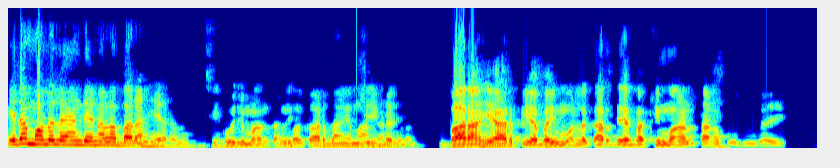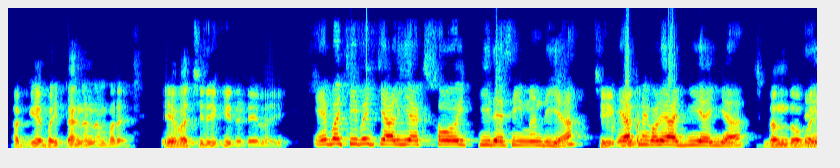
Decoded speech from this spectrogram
ਇਹਦਾ ਮੁੱਲ ਲੈਣ ਦੇਣ ਵਾਲਾ 12000 ਆ ਬਈ। ਜੀ, ਹੋ ਜੂ ਮਾਨਤਾ ਨੇ ਬਸ ਕਰ ਦਾਂਗੇ ਠੀਕ ਆ ਮਾਨਤਾਨ ਜੀ। ਥੋੜਾ 12000 ਰੁਪਿਆ ਬਾਈ ਮੁੱਲ ਕਰਦੇ ਆ ਬਾਕੀ ਮਾਨਤਾਨ ਹੋ ਜਾਊਗਾ ਜੀ। ਅੱਗੇ ਬਾਈ ਤਿੰਨ ਨੰਬਰ ਇਹ ਬੱਚੀ ਦੀ ਕੀ ਡਿਟੇਲ ਹੈ ਜੀ? ਇਹ ਬੱਚੀ ਬਈ 40 121 ਦੇ ਸੀਮਨ ਦੀ ਆ। ਠੀਕ ਇਹ ਹੈ ਆਪਣੇ ਕੋਲੇ ਅੱਜ ਹੀ ਆਈ ਆ। ਦੰਦੋ ਤੇ ਬਾਈ।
